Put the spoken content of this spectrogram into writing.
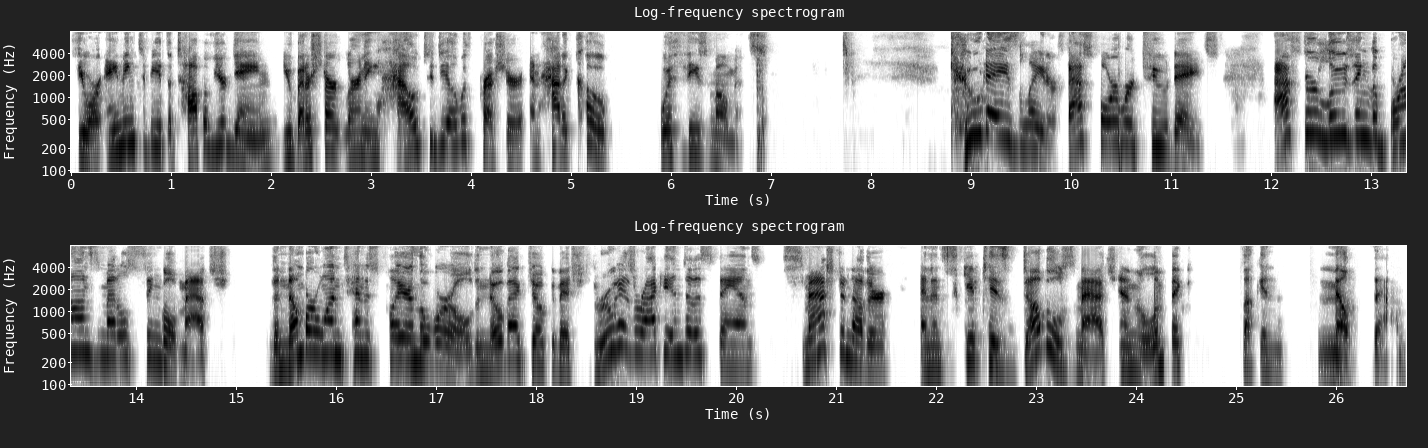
If you are aiming to be at the top of your game, you better start learning how to deal with pressure and how to cope with these moments. Two days later, fast forward two days, after losing the bronze medal single match, the number one tennis player in the world, Novak Djokovic, threw his racket into the stands, smashed another, and then skipped his doubles match in an Olympic fucking meltdown.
